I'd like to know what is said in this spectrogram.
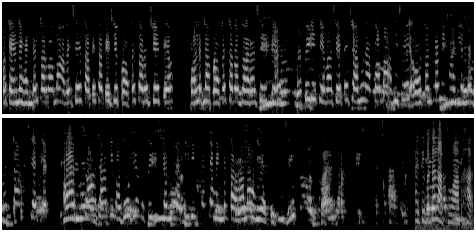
તો તેને હેન્ડલ કરવામાં આવે છે. સાથે સાથે જે પ્રોફેસરો છે તે કોલેજના પ્રોફેસરો દ્વારા છે તે ઓપીડી સેવા છે તે ચાલુ રાખવામાં આવી છે. તંત્રની માન્ય છ હજારથી વધુ જે ઓપીડી છે ઓપીડી છે આવી હતી. માહિતી બદલ આપનો આભાર.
